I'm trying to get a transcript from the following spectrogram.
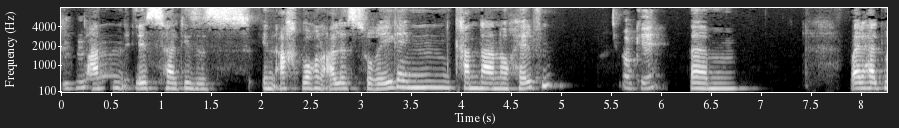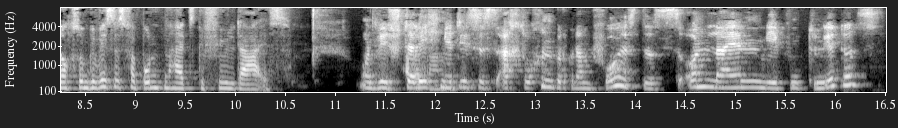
mhm. dann ist halt dieses in acht Wochen alles zu regeln, kann da noch helfen. Okay. Ähm, weil halt noch so ein gewisses Verbundenheitsgefühl da ist. Und wie stelle ich mir dieses Acht-Wochen-Programm vor? Ist das online? Wie funktioniert das?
